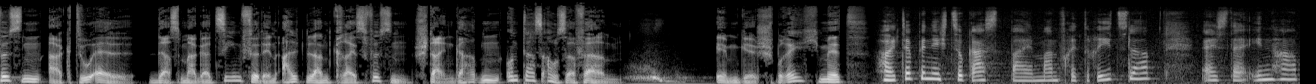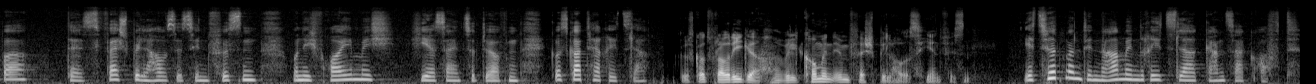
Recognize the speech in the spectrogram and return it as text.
Füssen aktuell. Das Magazin für den Altlandkreis Füssen, Steingarten und das Außerfern. Im Gespräch mit. Heute bin ich zu Gast bei Manfred Rietzler. Er ist der Inhaber des Festspielhauses in Füssen und ich freue mich, hier sein zu dürfen. Grüß Gott, Herr Rietzler. Grüß Gott, Frau Rieger. Willkommen im Festspielhaus hier in Füssen. Jetzt hört man den Namen Rietzler ganz arg oft.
